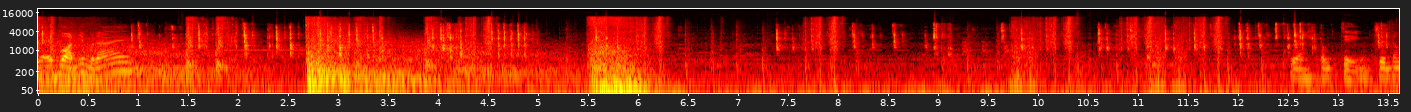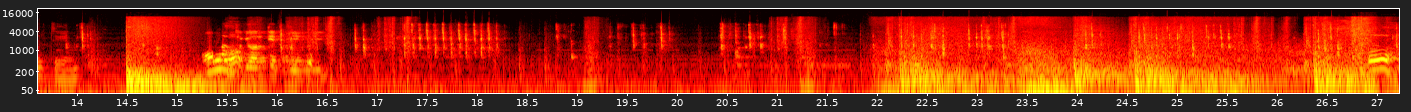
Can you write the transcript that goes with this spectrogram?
ไอ้บอลนี่หมดได้ ต้องเจ๋งเพื่อนต้องเจ๋งโอ้ยโยนติดปีนนี้โอ้โห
